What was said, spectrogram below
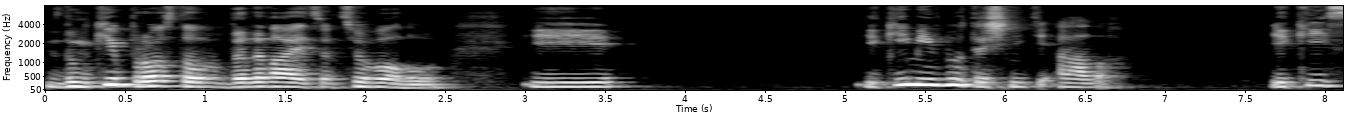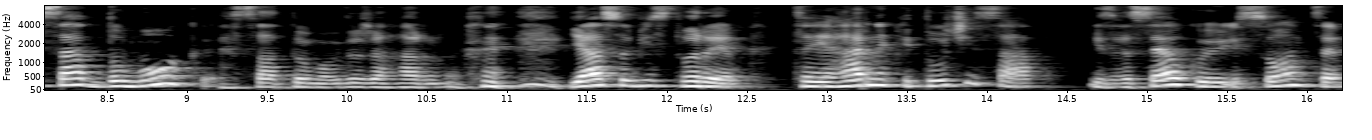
думки просто виливаються в цю голову. І який мій внутрішній діалог? Який сад думок, сад думок дуже гарно, я собі створив. Це є гарний квітучий сад із веселкою, із сонцем.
